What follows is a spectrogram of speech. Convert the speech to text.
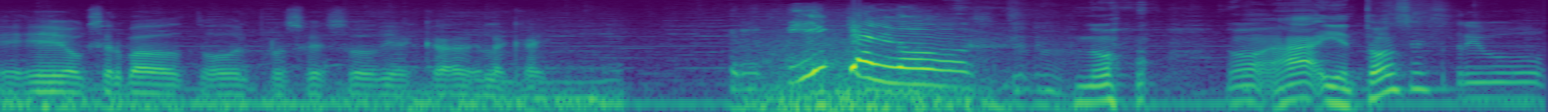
he observado todo el proceso de acá de la calle. Critíquenlos. No, no, ah, y entonces. Tribu,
